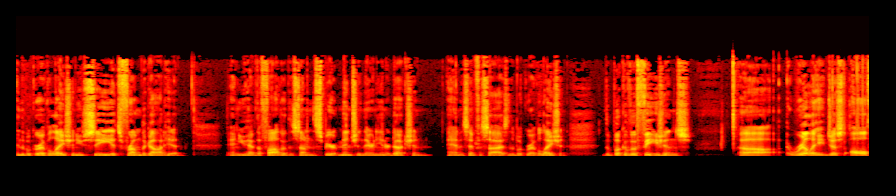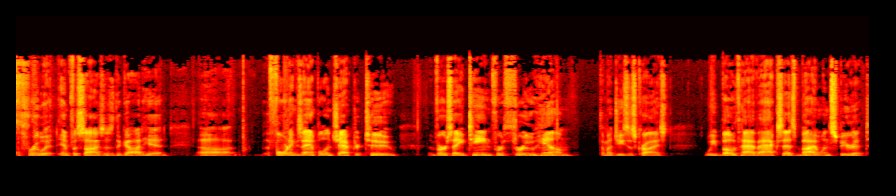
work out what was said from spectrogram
in the book of Revelation, you see it's from the Godhead and you have the Father, the Son, and the Spirit mentioned there in the introduction, and it's emphasized in the book of Revelation. The book of Ephesians, uh, really just all through it, emphasizes the Godhead. Uh, for an example, in chapter 2, verse 18, for through him, talking about Jesus Christ, we both have access by one Spirit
